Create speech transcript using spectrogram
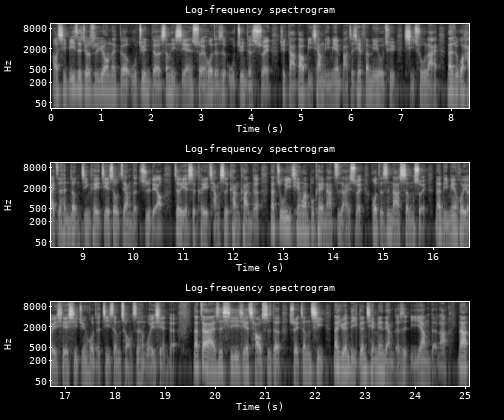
好，洗鼻子就是用那个无菌的生理食盐水或者是无菌的水去打到鼻腔里面，把这些分泌物去洗出来。那如果孩子很冷静，可以接受这样的治疗，这个也是可以尝试看看的。那注意千万不可以拿自来水或者是拿生水，那里面会有一些细菌或者寄生虫，是很危险的。那再来是吸一些潮湿的水蒸气，那原理跟前面两个是一样的啦。那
